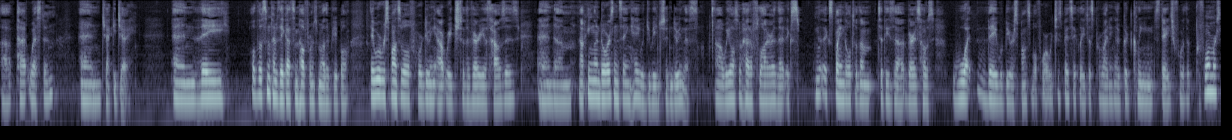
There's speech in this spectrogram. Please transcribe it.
uh, Pat Weston and Jackie J. And they, although sometimes they got some help from some other people, they were responsible for doing outreach to the various houses and um, knocking on doors and saying, "Hey, would you be interested in doing this?" Uh, we also had a flyer that ex- explained all to them to these uh, various hosts what they would be responsible for, which is basically just providing a good, clean stage for the performers.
